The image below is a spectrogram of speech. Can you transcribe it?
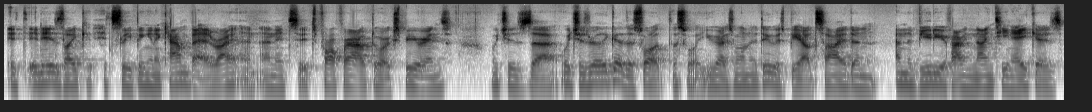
It, it is like it's sleeping in a camp bed, right? And and it's it's proper outdoor experience, which is uh, which is really good. That's what that's what you guys want to do is be outside, and and the beauty of having 19 acres,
